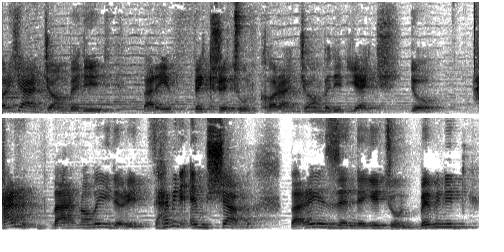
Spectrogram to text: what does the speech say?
کاری که انجام بدید برای فکرتون کار انجام بدید. یک دو هر برنامه ای دارید همین امشب برای زندگیتون ببینید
